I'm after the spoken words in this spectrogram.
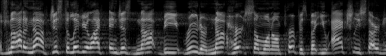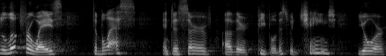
it's not enough just to live your life and just not be rude or not hurt someone on purpose, but you actually started to look for ways to bless and to serve other people. This would change your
